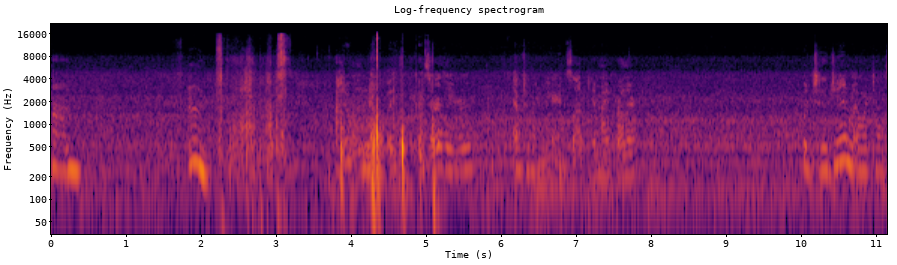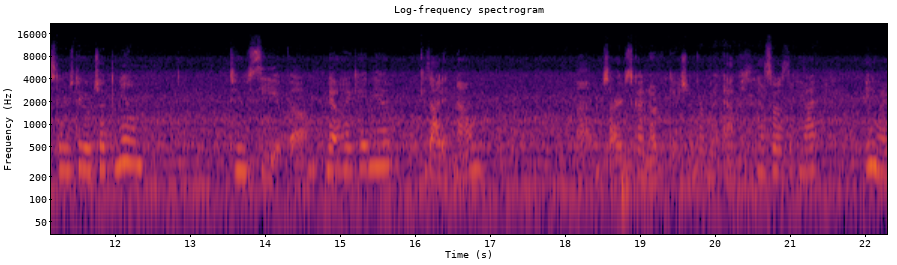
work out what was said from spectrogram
Um, mm, I don't know if guys earlier, after my parents left and my brother went to the gym, I went downstairs to go check the mail to see if um, mail had came yet because I didn't know. Um, sorry, I just got a notification from my app. That's what I was looking at. Anyway,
